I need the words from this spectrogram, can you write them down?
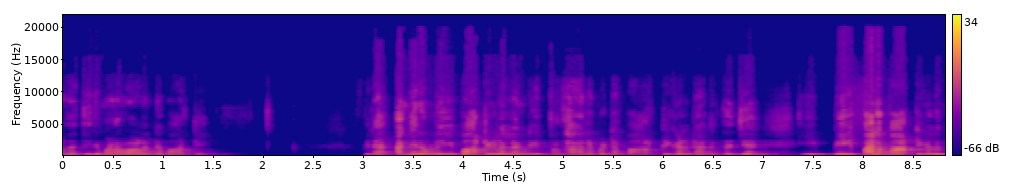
അത് തിരുമണവാളന്റെ പാർട്ടി പിന്നെ അങ്ങനെയുള്ള ഈ പാർട്ടികളെല്ലാം കൂടി ഈ പ്രധാനപ്പെട്ട പാർട്ടികളുടെ അകത്ത് ജ ഈ പല പാർട്ടികളും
